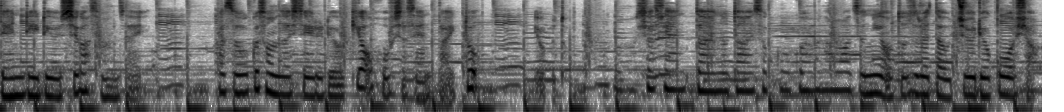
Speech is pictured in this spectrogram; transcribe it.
電離粒子が存在。数多く存在している領域を放射線帯と呼ぶと。放射線帯の対策を行わずに訪れた宇宙旅行者。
